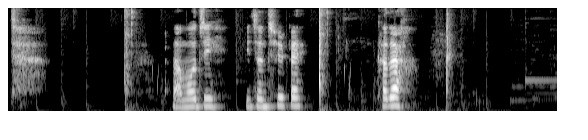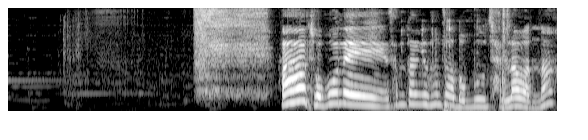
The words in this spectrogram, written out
자. 나머지 2700. 가자. 아, 저번에 3단계 상자가 너무 잘 나왔나?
